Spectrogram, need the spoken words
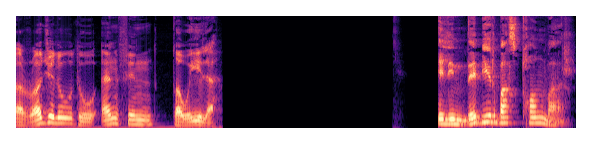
الرجل ذو أنف طويلة Elinde bir baston var.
